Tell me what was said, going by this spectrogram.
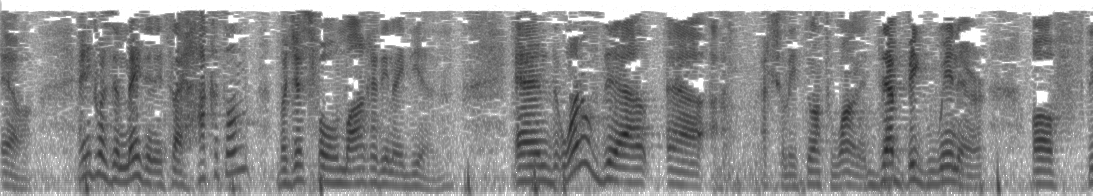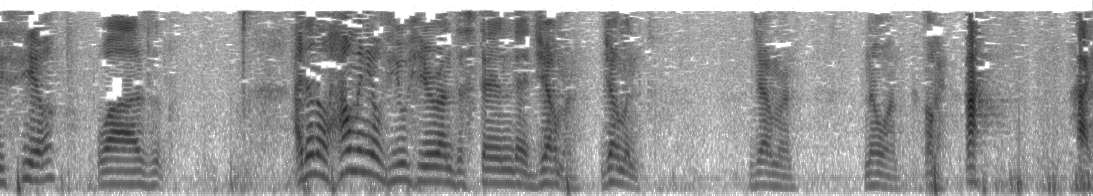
air. And it was amazing. It's like hackathon, but just for marketing ideas. And one of the, uh, actually, it's not one, the big winner of this year was, I don't know how many of you here understand uh, German. German. German. No one. Okay. Ah. Hi.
